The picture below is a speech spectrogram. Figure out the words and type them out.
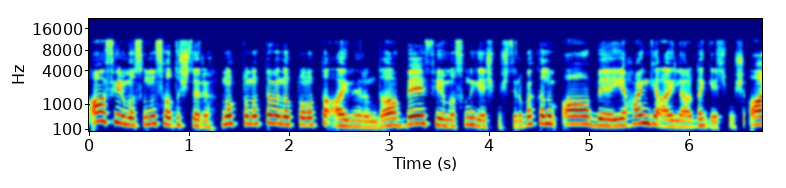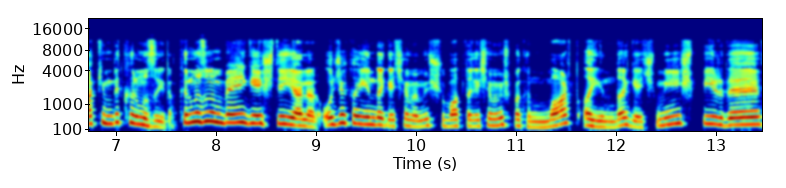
A firmasının satışları nokta nokta ve nokta nokta aylarında B firmasını geçmiştir. Bakalım A, B'yi hangi aylarda geçmiş? A kimde? Kırmızıydı. Kırmızının B'yi geçtiği yerler Ocak ayında geçememiş, Şubat'ta geçememiş. Bakın Mart ayında geçmiş. Bir de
